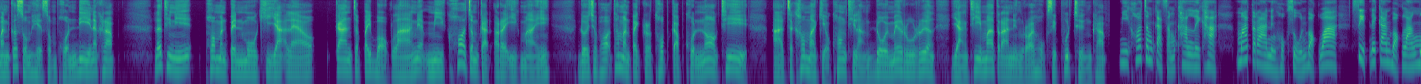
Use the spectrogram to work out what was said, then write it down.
มันก็สมเหตุสมผลดีนะครับ และทีนี้พอมันเป็นโมคิยะแล้ว การจะไปบอกล้างเนี่ยมีข้อจำกัดอะไรอีกไหม โดยเฉพาะถ้ามันไปกระทบกับคนนอกที่อาจจะเข้ามาเกี่ยวข้องทีหลังโดยไม่รู้เรื่องอย่างที่มาตรา 160 พูดถึงครับ มีข้อจำกัดสำคัญเลยค่ะ มาตรา 160 บอกว่า สิทธิ์ในการบอกล้างโม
